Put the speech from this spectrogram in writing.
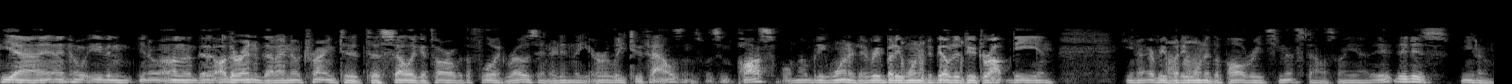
Yeah, I, I know. Even you know, on the other end of that, I know trying to to sell a guitar with a Floyd Rose in it in the early 2000s was impossible. Nobody wanted. it. Everybody wanted to be able to do drop D, and you know, everybody Mhm. wanted the Paul Reed Smith style. So yeah, it, it is. You know,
